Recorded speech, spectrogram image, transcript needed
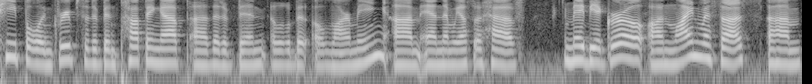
people and groups that have been popping up uh, that have been a little bit alarming. Um, and then we also have Maebe A. Girl online with us. Um,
